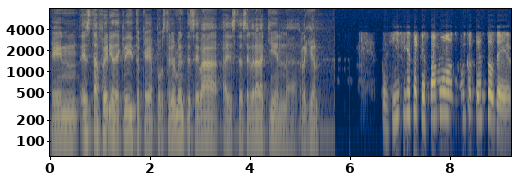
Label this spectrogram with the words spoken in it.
en esta feria de crédito que posteriormente se va a, este, celebrar aquí en la región. Pues sí, fíjese que estamos muy contentos de,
